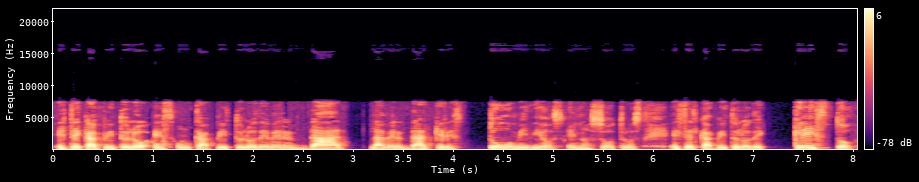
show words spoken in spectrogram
Este capítulo es un capítulo de verdad, la verdad que eres tú, mi Dios, en nosotros. Es el capítulo de Cristo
